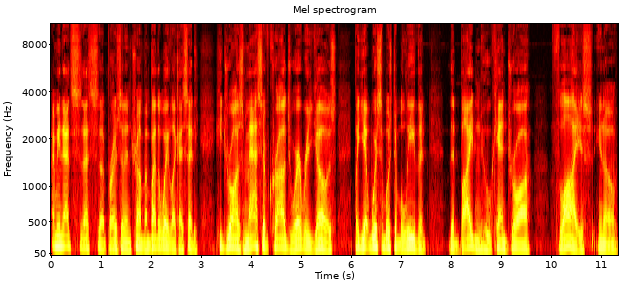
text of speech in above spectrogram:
I mean, that's that's uh, President Trump. And by the way, like I said, he, draws massive crowds wherever he goes. But yet, we're supposed to believe that that Biden, who can't draw flies, you know,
